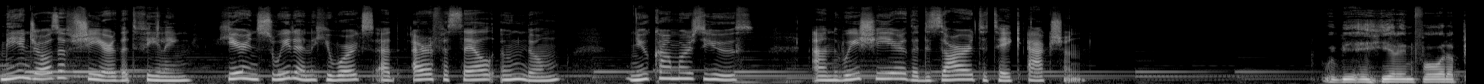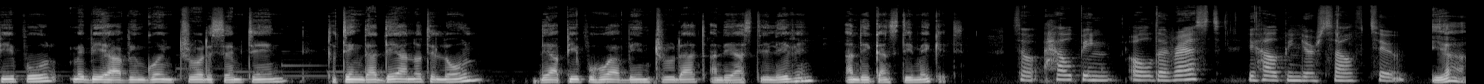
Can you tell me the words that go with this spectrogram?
Me and Joseph share that feeling. Here in Sweden, he works at RFSL Ungdom, Newcomers Youth, and we share the desire to take action will be a healing for other people. Maybe have been going through the same thing to think that they are not alone. There are people who have been through that and they are still living and they can still make it. So helping all the rest, you're helping yourself too. Yeah.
